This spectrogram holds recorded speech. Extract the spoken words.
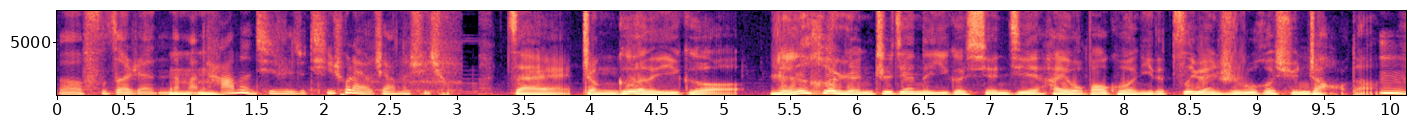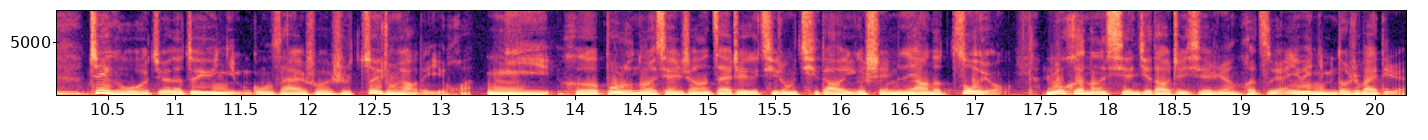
的负责人，那么嗯他们其实就提出来有这样的需求。在整个的一个人和人之间的一个衔接，还有包括你的资源是如何寻找的，嗯，这个我觉得对于你们公司来说是最重要的一环。你和布鲁诺先生在这个其中起到一个什么样的作用？如何能衔接到这些人和资源？因为你们都是外地人，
